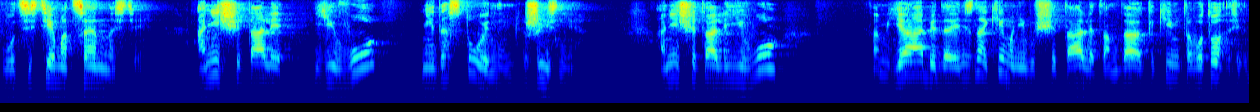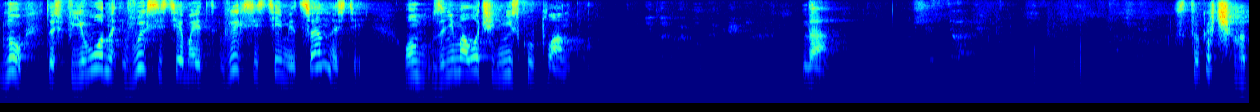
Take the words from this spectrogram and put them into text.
вот система ценностей. Они считали его недостойным жизни. Они считали его там, ябеда, я не знаю, кем они его считали, там, да, каким-то, вот он, ну, то есть в, его, в, их системе, в их системе ценностей он занимал очень низкую планку. Да. Стукачок.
